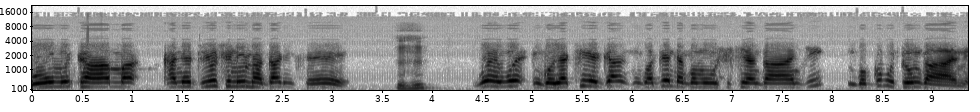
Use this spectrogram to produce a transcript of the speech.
Uwo mutama kaneziyusi n'impagaritse. Mhm. wewe ngo yaciye ngo agenda ngo mu bushikiranganji ngo bw'ubutungane.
